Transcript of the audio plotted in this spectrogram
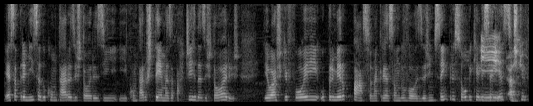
essa premissa do contar as histórias e, e contar os temas a partir das histórias eu acho que foi o primeiro passo na criação do Voz. A gente sempre soube que ele e seria assim. Acho que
